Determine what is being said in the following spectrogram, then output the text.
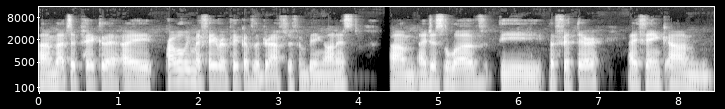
Um, that's a pick that I probably my favorite pick of the draft, if I'm being honest. I just love the the fit there. I think um,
